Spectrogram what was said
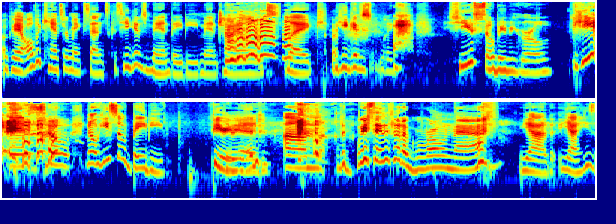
Okay, all the cancer makes sense because he gives man baby, man child. like he gives like He's so baby girl. he is so no, he's so baby. Period. Period. Um, the We're saying this about a grown man. yeah, the, yeah, he's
